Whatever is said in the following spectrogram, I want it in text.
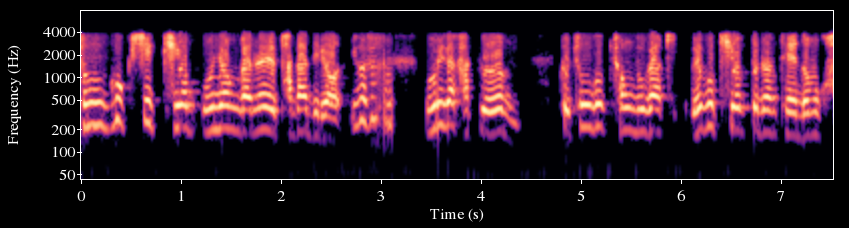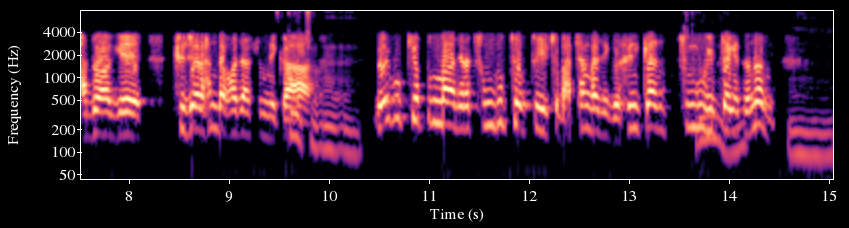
중국식 기업 운영관을 받아들여 이것은 우리가 가끔 그 중국 정부가 기- 외국 기업들한테 너무 과도하게 규제를 한다고 하지 않습니까? 그렇죠. 예, 예. 외국 기업뿐만 아니라 중국 기업도 이렇게 마찬가지인 거예요. 그러니까 중국 그러네요. 입장에서는 음.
